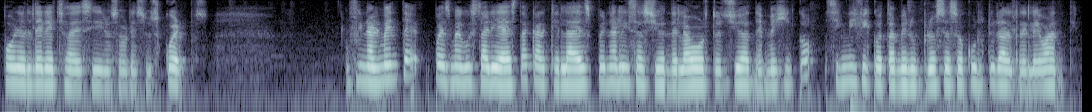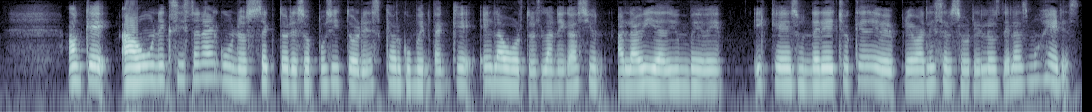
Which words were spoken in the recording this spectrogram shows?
por el derecho a decidir sobre sus cuerpos. Finalmente, pues me gustaría destacar que la despenalización del aborto en Ciudad de México significó también un proceso cultural relevante. Aunque aún existen algunos sectores opositores que argumentan que el aborto es la negación a la vida de un bebé y que es un derecho que debe prevalecer sobre los de las mujeres,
